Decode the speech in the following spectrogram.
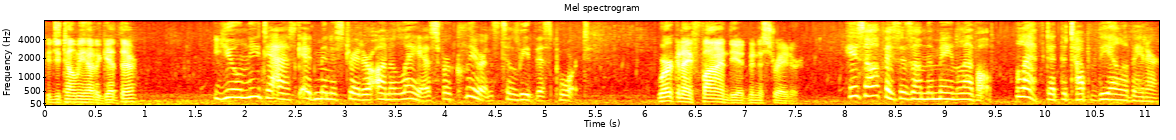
Could you tell me how to get there? You'll need to ask Administrator Anoleis for clearance to leave this port. Where can I find the administrator? His office is on the main level, left at the top of the elevator.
